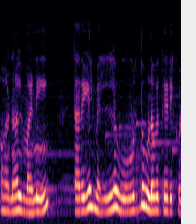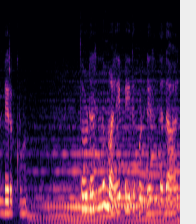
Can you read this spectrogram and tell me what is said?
ஆனால் மணி தரையில் மெல்ல ஊர்ந்து உணவு தேடிக் கொண்டிருக்கும் தொடர்ந்து மழை பெய்து கொண்டிருந்ததால்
